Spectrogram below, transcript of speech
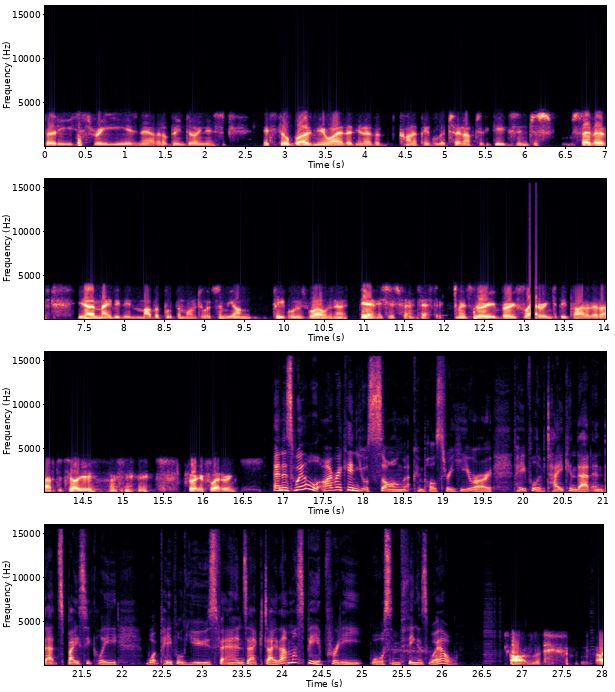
33 years now that I've been doing this. It still blows me away that, you know, the kind of people that turn up to the gigs and just say they've, you know, maybe their mother put them onto it, some young people as well, you know. Yeah, it's just fantastic. It's very, very flattering to be part of that, I have to tell you. very flattering. And as well, I reckon your song, Compulsory Hero, people have taken that and that's basically what people use for Anzac Day. That must be a pretty awesome thing as well. Oh, look, I,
